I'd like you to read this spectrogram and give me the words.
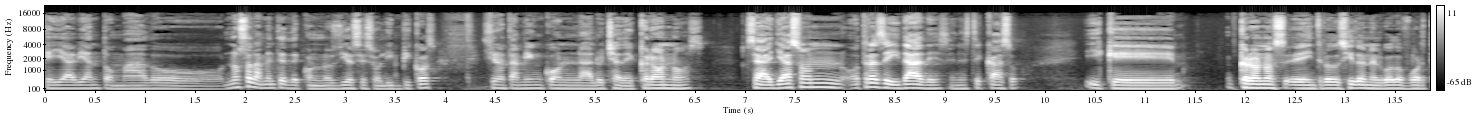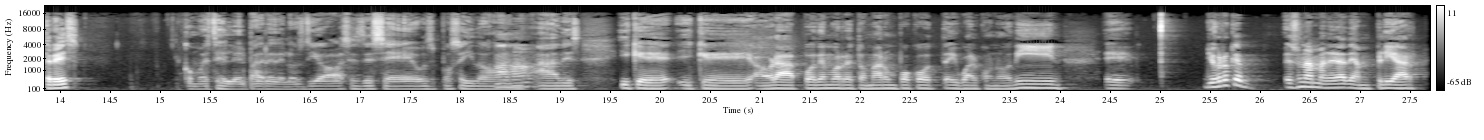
que ya habían tomado no solamente de, con los dioses olímpicos, sino también con la lucha de Cronos. O sea, ya son otras deidades en este caso y que Cronos eh, introducido en el God of War 3 como es el, el, padre de los dioses, de Zeus, Poseidón, Ajá. Hades, y que, y que ahora podemos retomar un poco igual con Odín. Eh, yo creo que es una manera de ampliar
